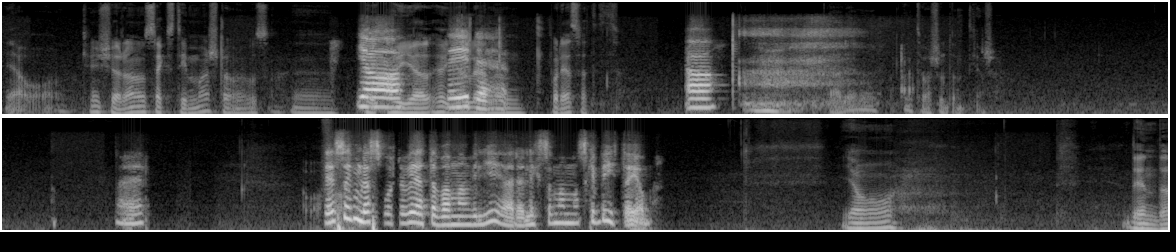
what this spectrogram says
Ja, kan ju köra en sex timmars då. Och så, eh, Ja, höja, det är höja det. på det sättet. ja. Ja, det kan inte vara så dumt kanske. Nej. Det är så himla svårt att veta vad man vill göra, liksom om man ska byta jobb. Ja. Det enda,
